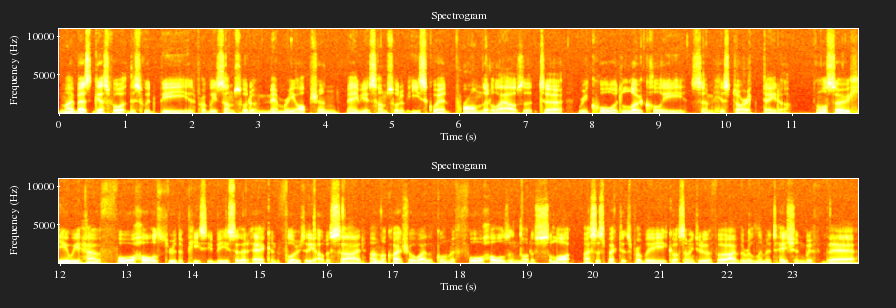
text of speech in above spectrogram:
My best guess for what this would be is probably some sort of memory option. Maybe it's some sort of E squared PROM that allows it to record locally some historic data. Also here we have four holes through the PCB so that air can flow to the other side. I'm not quite sure why they've gone with four holes and not a slot. I suspect it's probably got something to do with uh, either a limitation with their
